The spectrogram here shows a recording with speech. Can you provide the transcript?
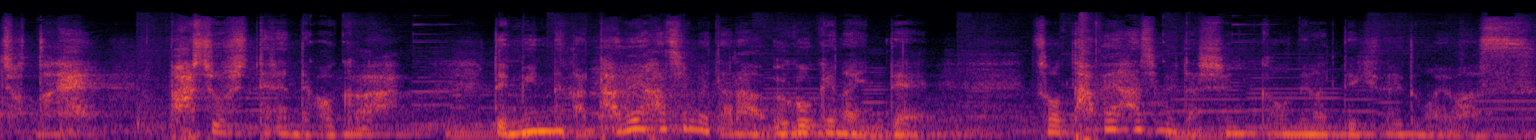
ちょっとね場所を知ってるんで僕は。でみんなが食べ始めたら動けないんでその食べ始めた瞬間を狙っていきたいと思います。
